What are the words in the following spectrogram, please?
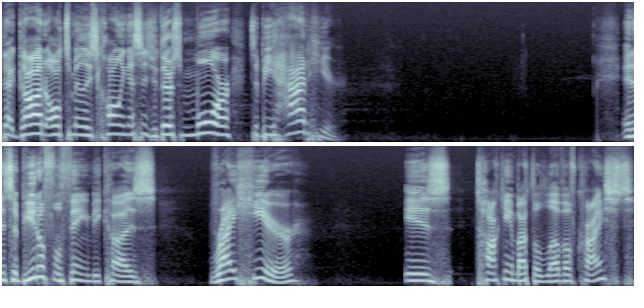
that God ultimately is calling us into. There's more to be had here. And it's a beautiful thing because right here is talking about the love of Christ.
